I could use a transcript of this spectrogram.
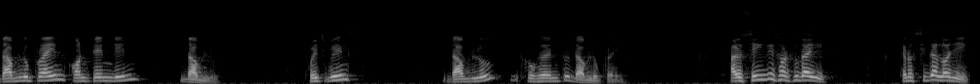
W prime contained in W, which means W equivalent to W prime. Are you seeing this or should I? Can you see the logic?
